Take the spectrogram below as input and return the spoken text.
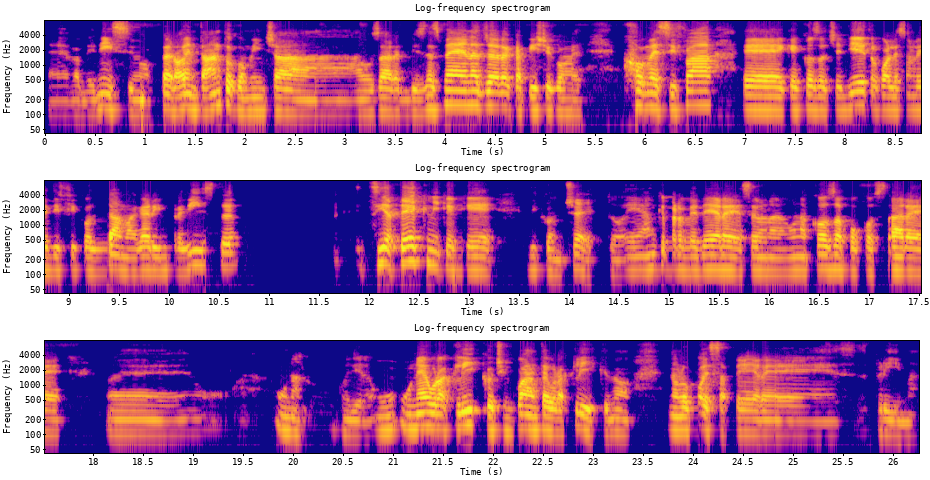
eh, va benissimo, però intanto comincia a usare il business manager, capisci come, come si fa, eh, che cosa c'è dietro, quali sono le difficoltà magari impreviste, sia tecniche che di concetto e anche per vedere se una, una cosa può costare eh, una, dire, un, un, euro a click o 50 euro a click, no? non lo puoi sapere prima.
